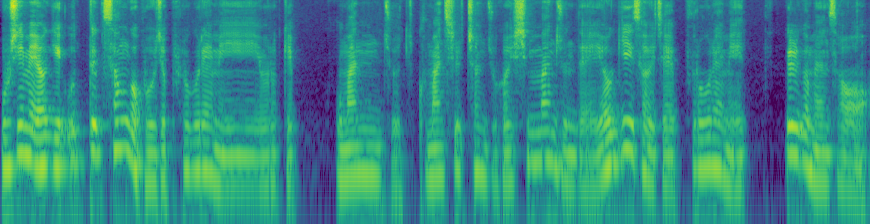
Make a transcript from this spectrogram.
보시면 여기 우뚝 선 거 보이죠? 프로그램이 이렇게 9만 주, 9만 7천 주, 거의 10만 주인데 여기서 이제 프로그램이 긁으면서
